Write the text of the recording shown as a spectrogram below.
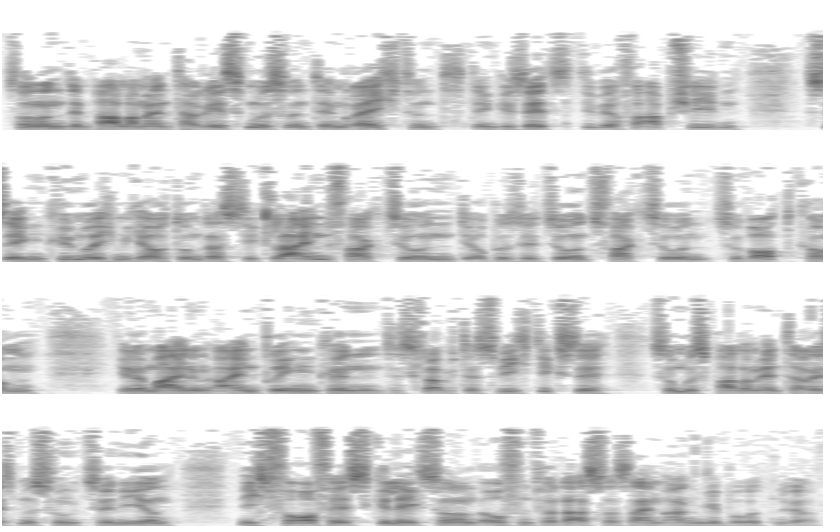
sondern dem Parlamentarismus und dem Recht und den Gesetzen, die wir verabschieden. Deswegen kümmere ich mich auch darum, dass die kleinen Fraktionen, die Oppositionsfraktionen zu Wort kommen, ihre Meinung einbringen können. Das ist, glaube ich, das Wichtigste. So muss Parlamentarismus funktionieren. Nicht vorfestgelegt, sondern offen für das, was einem angeboten wird.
